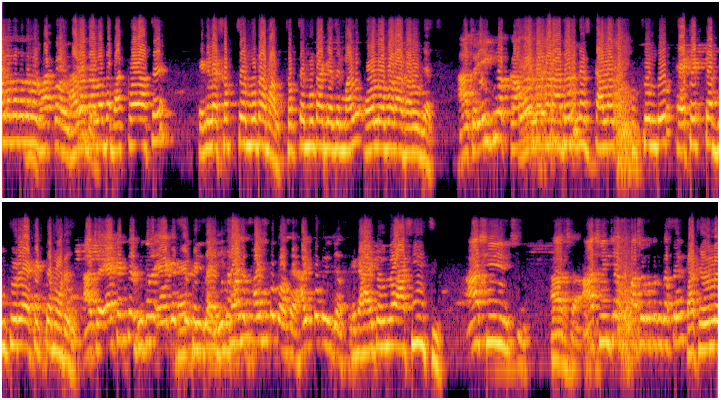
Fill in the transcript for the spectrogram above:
আলাদা আলাদা ভাগ করা হয়েছে আলাদা আলাদা ভাগ করা আছে। এগুলা সবচেয়ে মোটা মাল সবচেয়ে মোটা গ্যাসের মাল অল ওভার আঠারো গ্যাস। আচ্ছা এইগুলো কালার ওভার আঠারো গ্যাস কালার খুব সুন্দর এক একটা ভিতরে এক একটা মডেল আচ্ছা এক একটা ভিতরে এক একটা ডিজাইন এটা মানে সাইজ কত আছে? হাইট কত ইঞ্চি আছে? এটা হাইট হলো আশি ইঞ্চি আশি ইঞ্চি আচ্ছা আশি ইঞ্চি আছে পাশে কতটুকু আছে? পাশে হলো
